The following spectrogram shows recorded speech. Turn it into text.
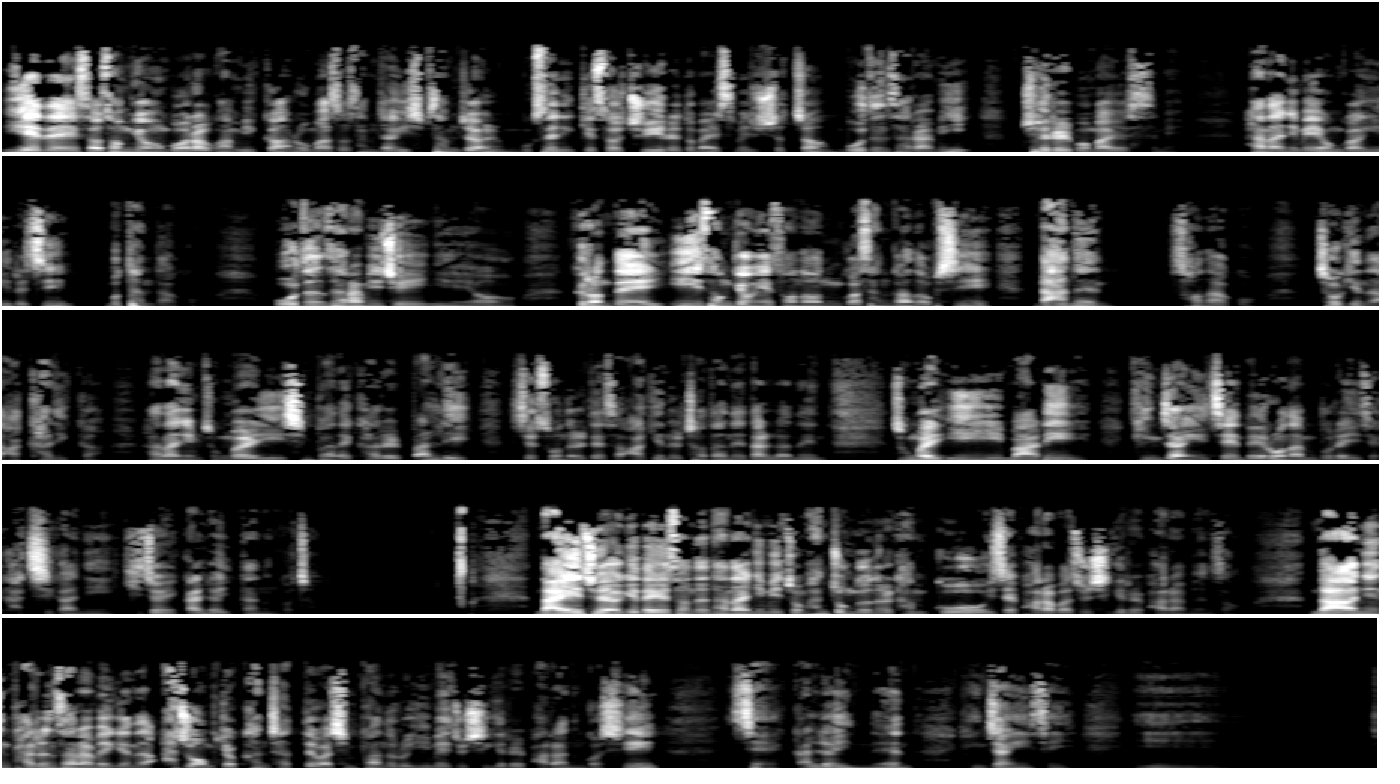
이에 대해서 성경은 뭐라고 합니까? 로마서 3장 23절 목사님께서 주일에도 말씀해 주셨죠. 모든 사람이 죄를 범하였음에 하나님의 영광이 이르지 못한다고. 모든 사람이 죄인이에요. 그런데 이 성경의 선언과 상관없이 나는 선하고 저기는 악하니까 하나님 정말 이 심판의 칼을 빨리 이제 손을 대서 악인을 처단해 달라는 정말 이 말이 굉장히 이제 내로남불의 이제 가치관이 기저에 깔려 있다는 거죠. 나의 죄악에 대해서는 하나님이 좀 한쪽 눈을 감고 이제 바라봐 주시기를 바라면서 나 아닌 다른 사람에게는 아주 엄격한 잣대와 심판으로 임해 주시기를 바라는 것이 이제 깔려 있는 굉장히 이제 이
